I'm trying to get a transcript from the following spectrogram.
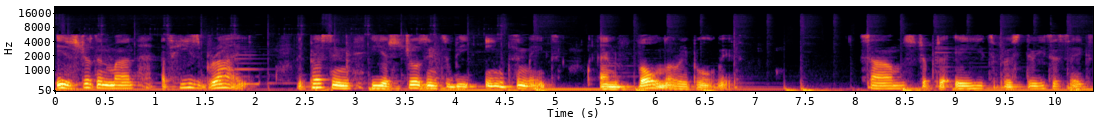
He has chosen man as his bride, the person he has chosen to be intimate and vulnerable with. Psalms chapter 8, verse 3 to 6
